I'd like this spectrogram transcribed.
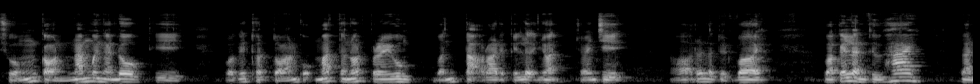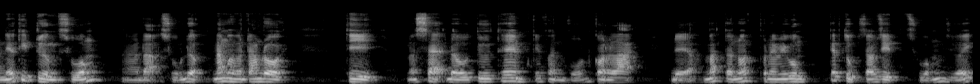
xuống còn 50.000 đô thì với cái thuật toán của Masternode Premium vẫn tạo ra được cái lợi nhuận cho anh chị. Đó rất là tuyệt vời. Và cái lần thứ hai là nếu thị trường xuống à, đã xuống được 50% rồi thì nó sẽ đầu tư thêm cái phần vốn còn lại để Masternode Premium tiếp tục giao dịch xuống dưới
